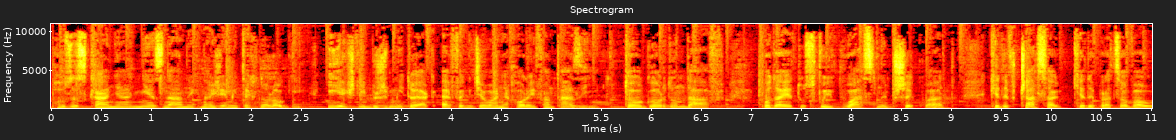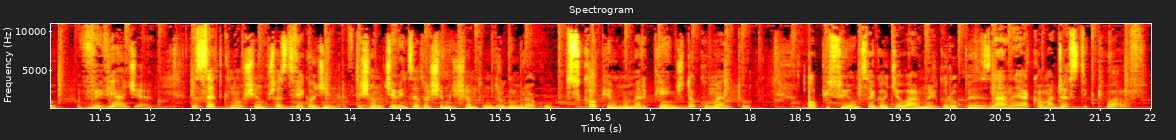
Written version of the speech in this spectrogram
pozyskania nieznanych na Ziemi technologii. I jeśli brzmi to jak efekt działania chorej fantazji, to Gordon Duff podaje tu swój własny przykład, kiedy w czasach, kiedy pracował w wywiadzie, zetknął się przez dwie godziny w 1982 roku z kopią numer 5 dokumentu opisującego działalność grupy znanej jako Majestic 12,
